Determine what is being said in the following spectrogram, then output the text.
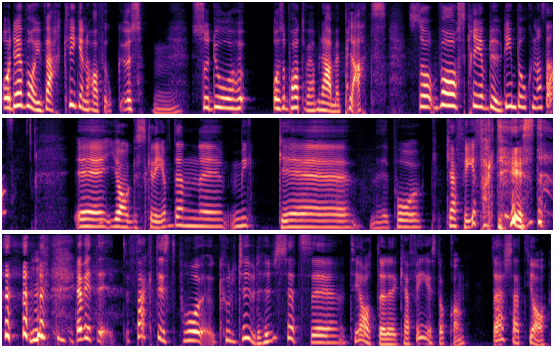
och det var ju verkligen att ha fokus. Mm. Så då, och så pratade vi om det här med plats. Så var skrev du din bok någonstans? Eh, jag skrev den mycket på café faktiskt. Mm. jag vet faktiskt på Kulturhusets teatercafé i Stockholm. Där satt jag.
